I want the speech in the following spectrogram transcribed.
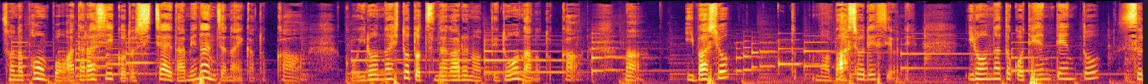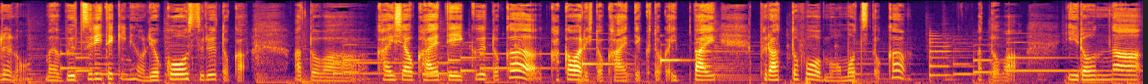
そんなポンポン新しいことしちゃダメなんじゃないかとかこういろんな人とつながるのってどうなのとかまあ居場所、まあ、場所ですよね。いろんなとこ転々とするの、まあ、物理的にの旅行をするとかあとは会社を変えていくとか関わる人を変えていくとかいっぱいプラットフォームを持つとかあとはいろんな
